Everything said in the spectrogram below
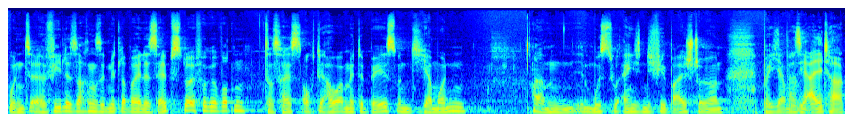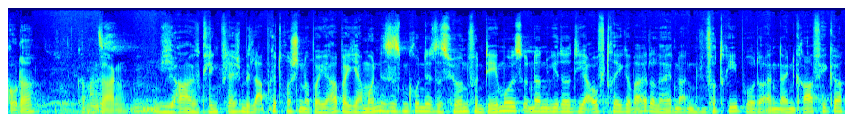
Und äh, viele Sachen sind mittlerweile Selbstläufer geworden. Das heißt, auch die I Met the Bass und Jamon ähm, musst du eigentlich nicht viel beisteuern. Bei Jamon, Quasi Alltag, oder? Kann man sagen. Ja, klingt vielleicht ein bisschen abgedroschen, aber ja, bei Jamon ist es im Grunde das Hören von Demos und dann wieder die Aufträge weiterleiten an den Vertrieb oder an deinen Grafiker.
